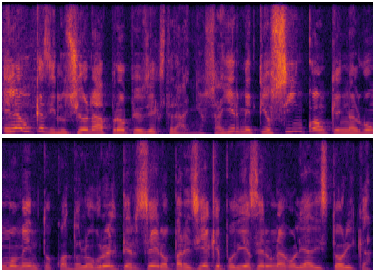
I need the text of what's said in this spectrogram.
El Aucas ilusiona a propios y extraños. Ayer metió cinco, aunque en algún momento, cuando logró el tercero, parecía que podía ser una goleada histórica.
